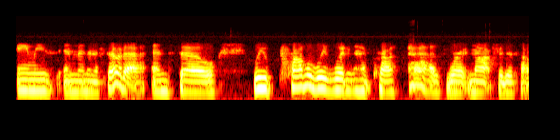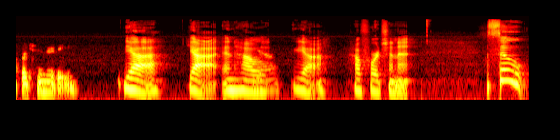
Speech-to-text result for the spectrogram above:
Amy's in Minnesota. And so we probably wouldn't have crossed paths were it not for this opportunity. Yeah. Yeah. And how, yeah, yeah how fortunate. So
